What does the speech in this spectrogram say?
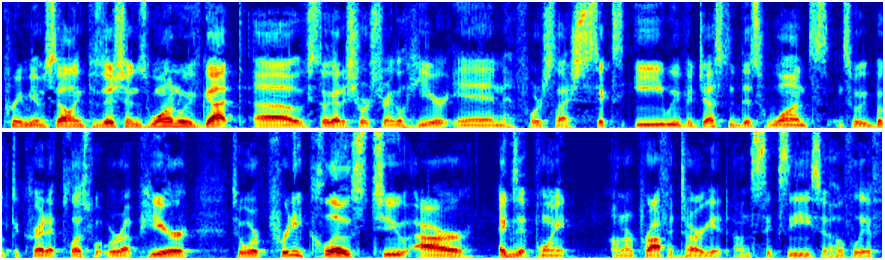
premium selling positions. One, we've got uh, we've still got a short strangle here in forward slash 6E. We've adjusted this once, and so we booked a credit plus what we're up here. So we're pretty close to our exit point on our profit target on 6E. So hopefully, if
